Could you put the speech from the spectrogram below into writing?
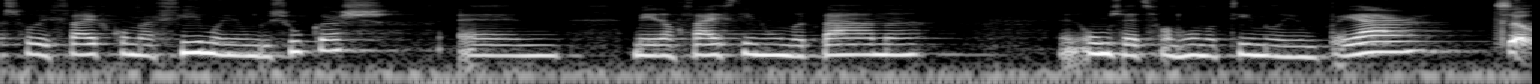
sorry 5,4 miljoen bezoekers en meer dan 1500 banen, een omzet van 110 miljoen per jaar. Zo.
